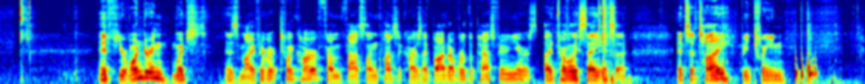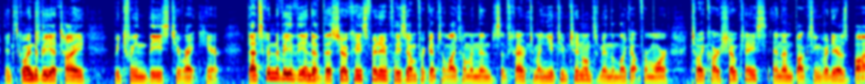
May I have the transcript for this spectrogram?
if you're wondering which is my favorite toy car from Fastlane Classic Cars I've bought over the past few years. I'd probably say it's a it's a tie between it's going to be a tie between these two right here. That's going to be the end of this showcase video. Please don't forget to like, comment, and subscribe to my YouTube channel to be on the lookout for more Toy Car Showcase and unboxing videos. Bye.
